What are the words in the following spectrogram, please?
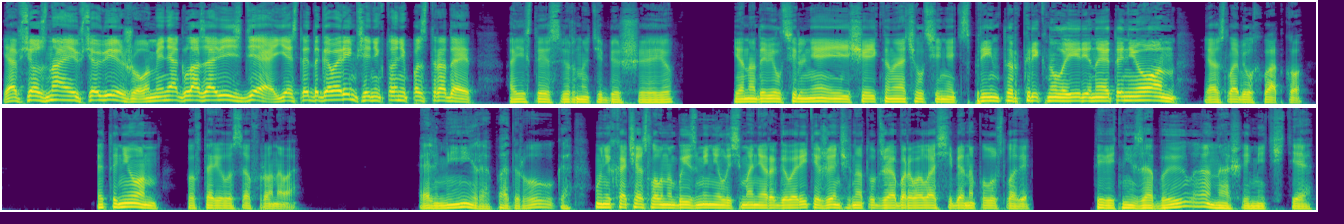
Я все знаю и все вижу. У меня глаза везде. Если договоримся, никто не пострадает. А если я сверну тебе шею? Я надавил сильнее, и ищейка начал синеть. «Спринтер!» — крикнула Ирина. «Это не он!» Я ослабил хватку. «Это не он!» — повторила Сафронова. «Эльмира, подруга». У них хотя словно бы изменилась манера говорить, и женщина тут же оборвала себя на полуслове. «Ты ведь не забыла о нашей мечте?»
